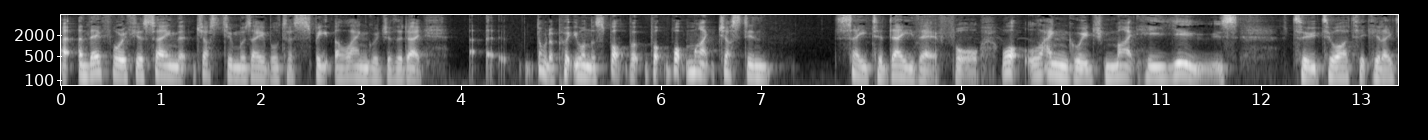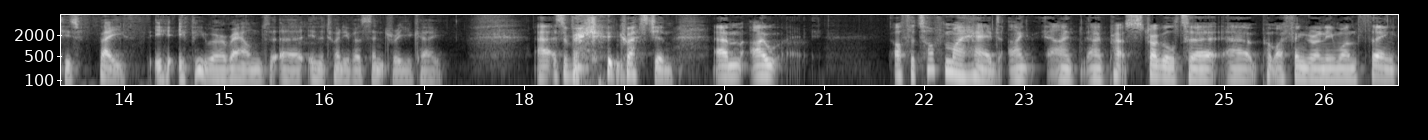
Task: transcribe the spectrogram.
Uh, and therefore, if you're saying that Justin was able to speak the language of the day, uh, don't want to put you on the spot, but, but what might Justin say today, therefore? What language might he use to, to articulate his faith if he were around uh, in the 21st century UK? Uh, it's a very good question. Um, I, off the top of my head, I, I, I perhaps struggle to uh, put my finger on any one thing.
